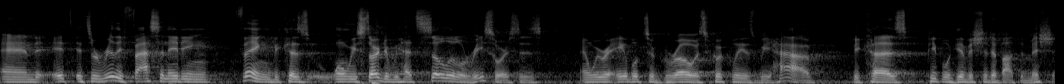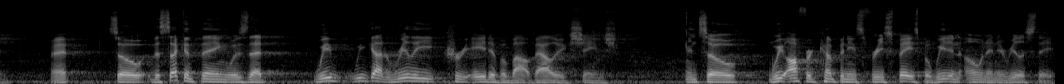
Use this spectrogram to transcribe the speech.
And it, it's a really fascinating thing because when we started, we had so little resources and we were able to grow as quickly as we have because people give a shit about the mission, right? So the second thing was that we, we got really creative about value exchange. And so we offered companies free space, but we didn't own any real estate.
